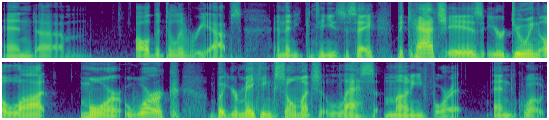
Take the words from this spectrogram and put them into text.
and um, all the delivery apps. And then he continues to say, the catch is you're doing a lot more work, but you're making so much less money for it. End quote.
